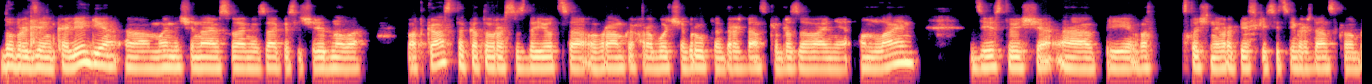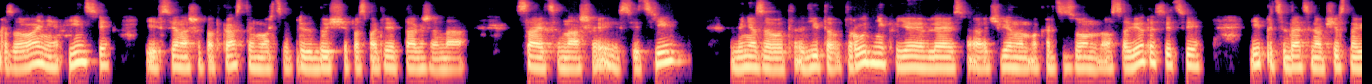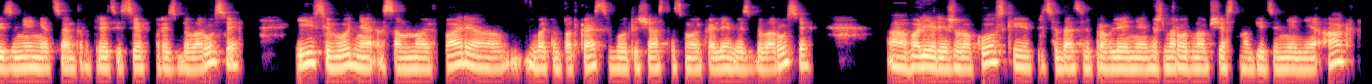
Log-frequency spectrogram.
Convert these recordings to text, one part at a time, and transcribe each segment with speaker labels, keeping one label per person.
Speaker 1: Добрый день, коллеги. Э, мы начинаем с вами запись очередного подкаста, который создается в рамках рабочей группы «Гражданское образование онлайн», действующая э, при Восточноевропейской сети гражданского образования «ИНСИ». И все наши подкасты можете предыдущие посмотреть также на сайте нашей сети. Меня зовут Витовт Рудник, я являюсь э, членом Координационного совета сети и председателем общественного объединения «Центр Третий сектор» из Беларуси. И сегодня со мной в паре в этом подкасте будет участвовать мой коллега из Беларуси а, Валерий Жураковский, председатель правления Международного общественного объединения «АКТ».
